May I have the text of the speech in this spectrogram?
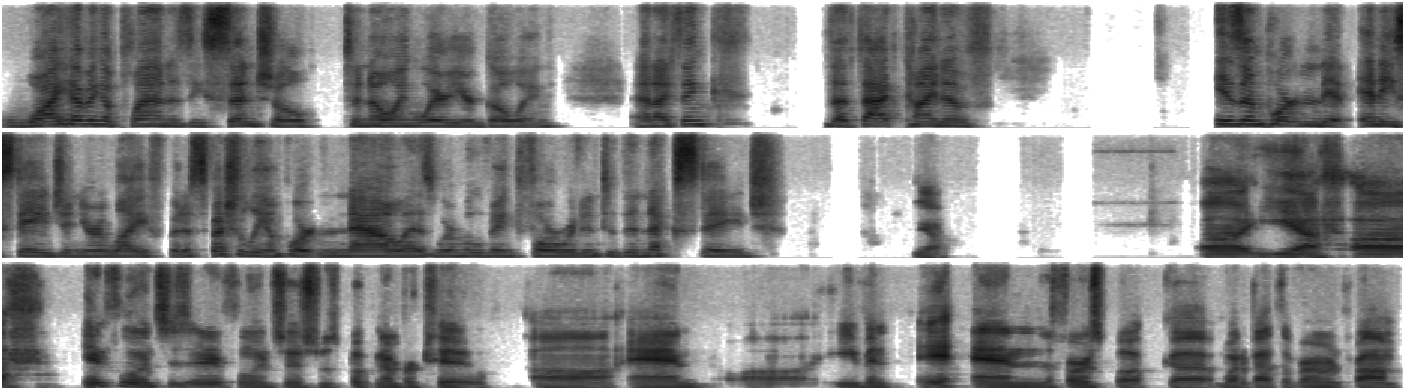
why having a plan is essential to knowing where you're going," and I think that that kind of is important at any stage in your life, but especially important now as we're moving forward into the next stage. Yeah. Uh, yeah. Uh, Influences and Influencers was book number two. Uh, and uh, even it and the first book, uh, What About the Vermin Problem,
